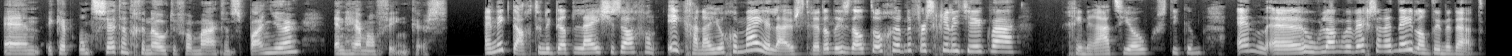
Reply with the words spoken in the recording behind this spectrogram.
En ik heb ontzettend genoten van Maarten Spanjer en Herman Vinkers. En ik dacht toen ik dat lijstje zag van ik ga naar Jochem Meijer luisteren. Dat is dan toch een verschilletje qua generatie ook, stiekem. En uh, hoe lang we weg zijn uit Nederland inderdaad.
